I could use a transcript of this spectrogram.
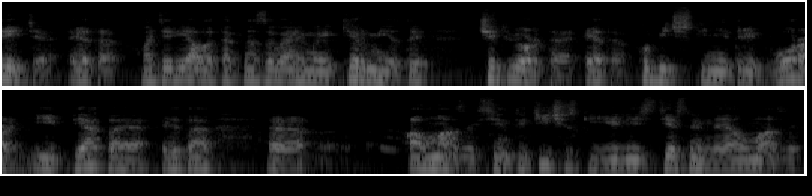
Третье – это материалы, так называемые керметы. Четвертое – это кубический нитрит бора. И пятое – это э, алмазы, синтетические или естественные алмазы.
